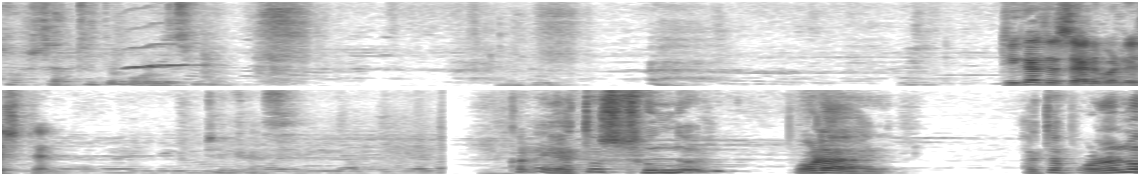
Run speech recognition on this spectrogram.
সব ছাত্র তো বড় ছিল। ঠিক আছে স্যার এবার নেন। ঠিক আছে। কারণ এত সুন্দর পড়ায় এত পড়ানো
